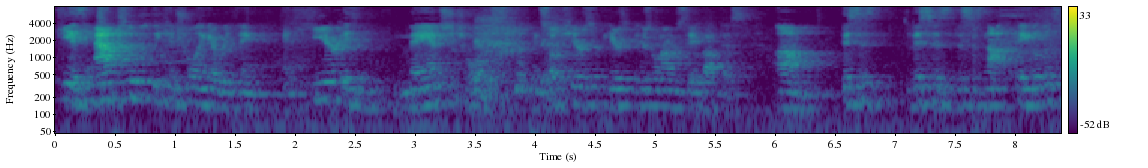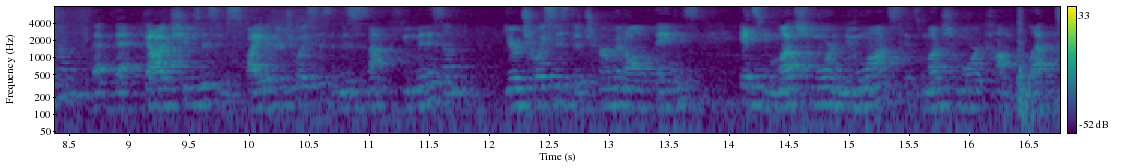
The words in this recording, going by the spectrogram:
He is absolutely controlling everything. And here is man's choice. And so here's, here's, here's what I want to say about this. Um, this is this is this is not fatalism that, that God chooses in spite of your choices, and this is not humanism. Your choices determine all things. It's much more nuanced, it's much more complex.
